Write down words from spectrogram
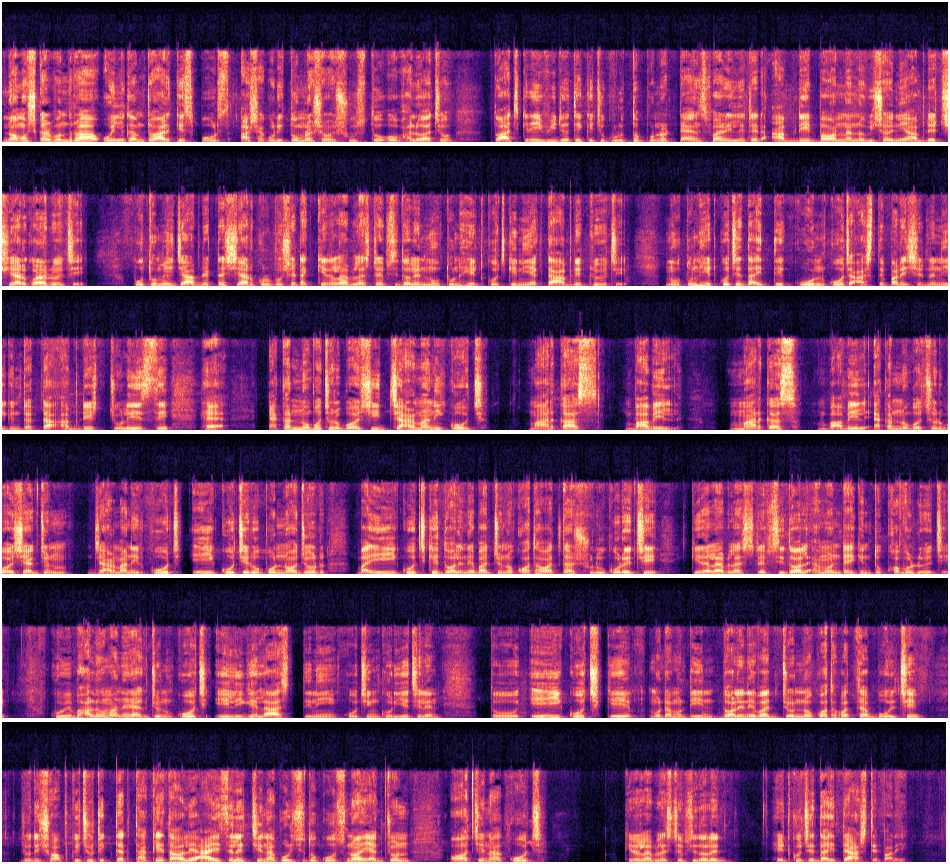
নমস্কার বন্ধুরা, welcome to R K sports. আশা করি তোমরা সবাই সুস্থ ও ভালো আছো। তো আজকের এই ভিডিওতে কিছু গুরুত্বপূর্ণ ট্রান্সফার রিলেটেড আপডেট বা অন্যান্য বিষয় নিয়ে আপডেট শেয়ার করা রয়েছে। প্রথমেই যে আপডেটটা শেয়ার করব, সেটা কেরালা ব্লাস্ট এফসি দলের নতুন হেড কোচকে নিয়ে একটা আপডেট রয়েছে। নতুন হেড কোচের দায়িত্বে কোন কোচ আসতে পারে, সেটা নিয়ে কিন্তু একটা আপডেট চলে এসছে। হ্যাঁ একান্ন বছর বয়সী Germany coach Markus Babel. Markus Babel, একান্ন বছর বয়সী একজন জার্মানির কোচ, এই কোচের ওপর নজর বা এই কোচকে দলে নেবার জন্য কথাবার্তা শুরু করেছে কেরালা ব্লাস্টার এফসি দল, এমনটাই কিন্তু খবর রয়েছে। খুবই ভালো মানের একজন কোচ, এ লিগে লাস্ট তিনি কোচিং করিয়েছিলেন। তো এই কোচকে মোটামুটি দলে নেবার জন্য কথাবার্তা বলছে। যদি সব কিছু ঠিকঠাক থাকে, তাহলে আইএসএলের চেনা পরিচিত কোচ নয়, একজন অচেনা কোচ কেরালা ব্লাস্টার এফসি দলের হেড কোচের দায়িত্বে আসতে পারে।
